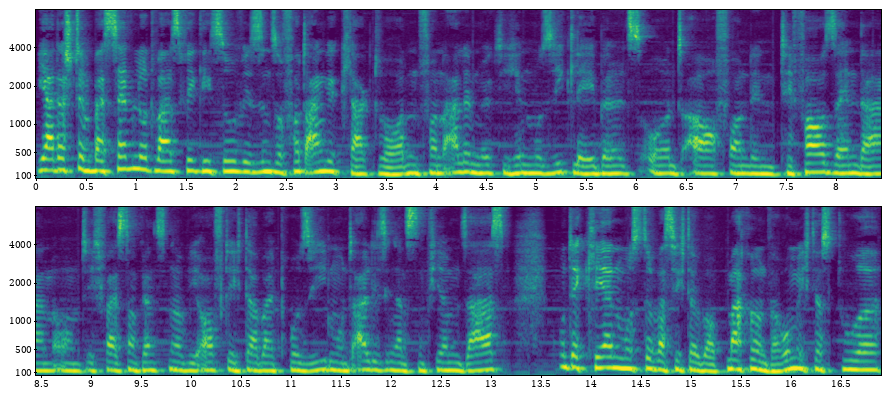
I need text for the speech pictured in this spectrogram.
Ja, das stimmt. Bei Sevenload war es wirklich so, wir sind sofort angeklagt worden von allen möglichen Musiklabels und auch von den TV-Sendern. Und ich weiß noch ganz genau, wie oft ich da bei Pro7 und all diesen ganzen Firmen saß und erklären musste, was ich da überhaupt mache und warum ich das tue.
